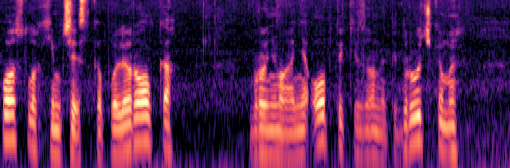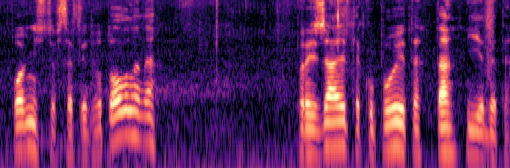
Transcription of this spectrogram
послуг, хімчистка, поліровка бронювання оптики, зони під ручками. Повністю все підготовлене. Приїжджаєте, купуєте та їдете.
